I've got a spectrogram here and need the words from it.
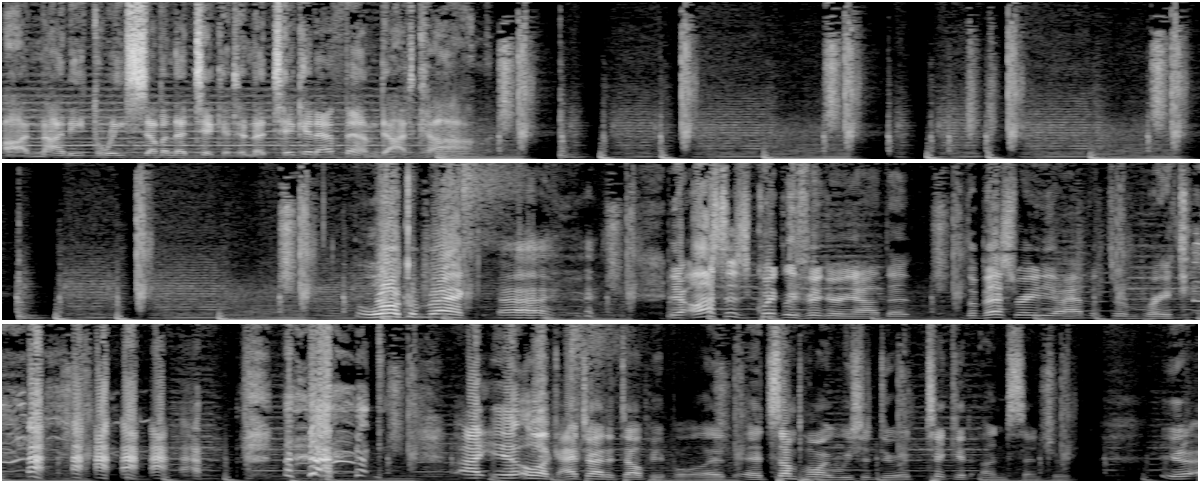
on 93.7 The Ticket and theticketfm.com. Welcome back. Uh, yeah, Austin's quickly figuring out that the best radio happens during break. I, yeah, look, I try to tell people at, at, some point we should do a ticket uncensored. You know,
